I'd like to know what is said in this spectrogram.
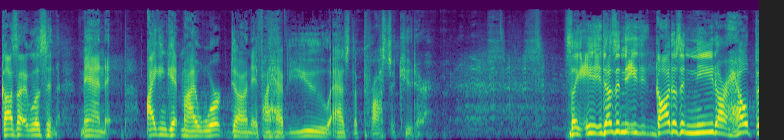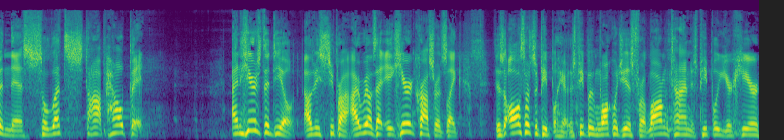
God's like, listen, man, I can get my work done if I have you as the prosecutor. It's like, it doesn't God doesn't need our help in this, so let's stop helping. And here's the deal. I'll be super. I realize that here in Crossroads, like, there's all sorts of people here. There's people who walk with Jesus for a long time. There's people you're here,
